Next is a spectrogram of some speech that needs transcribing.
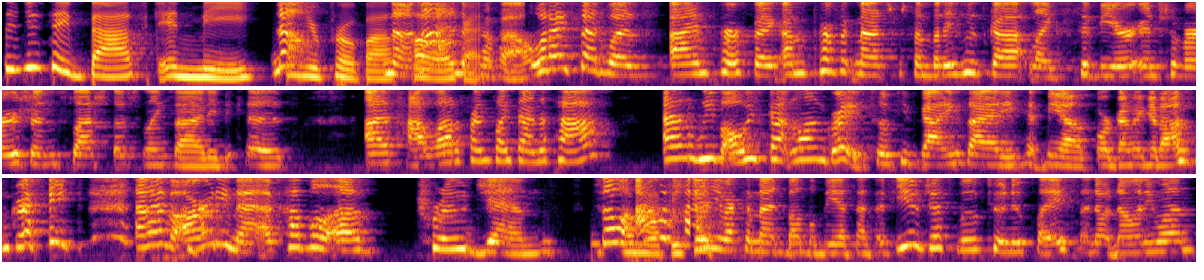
Did you say bask in me No. in your profile? No, oh, not in the profile. What I said was I'm perfect. I'm a perfect match for somebody who's got like severe introversion slash social anxiety because I've had a lot of friends like that in the past. And we've always gotten along great. So if you've got anxiety, hit me up. We're gonna get on great. And I've already met a couple of true gems. So I'm I would highly recommend Bumble BFF. If you've just moved to a new place and don't know anyone,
